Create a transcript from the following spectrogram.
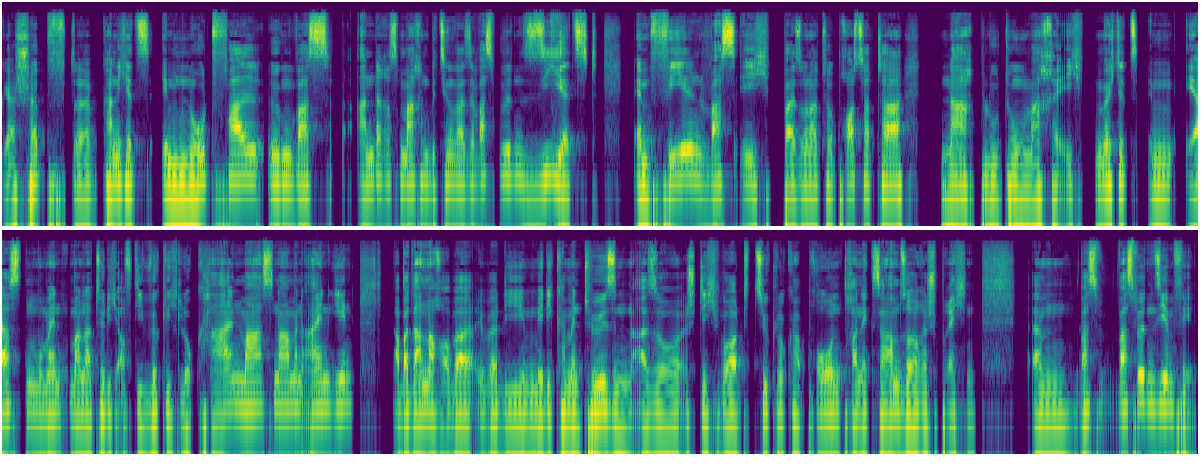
erschöpft. Äh, kann ich jetzt im Notfall irgendwas anderes machen? Beziehungsweise was würden Sie jetzt empfehlen, was ich bei so einer Tourprostata Nachblutung mache. Ich möchte jetzt im ersten Moment mal natürlich auf die wirklich lokalen Maßnahmen eingehen, aber dann noch über, über die medikamentösen, also Stichwort Cyclocapron, Tranexamsäure sprechen. Ähm, was, was würden Sie empfehlen?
